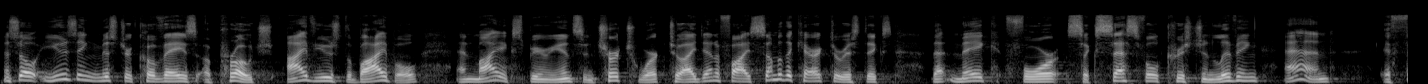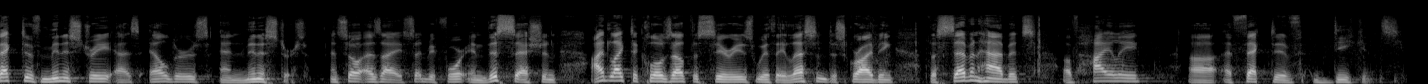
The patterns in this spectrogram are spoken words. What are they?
And so, using Mr. Covey's approach, I've used the Bible and my experience in church work to identify some of the characteristics that make for successful Christian living and effective ministry as elders and ministers. And so, as I said before, in this session, I'd like to close out the series with a lesson describing the seven habits of highly uh, effective deacons.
